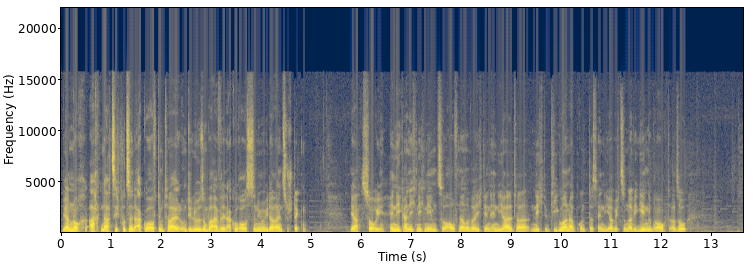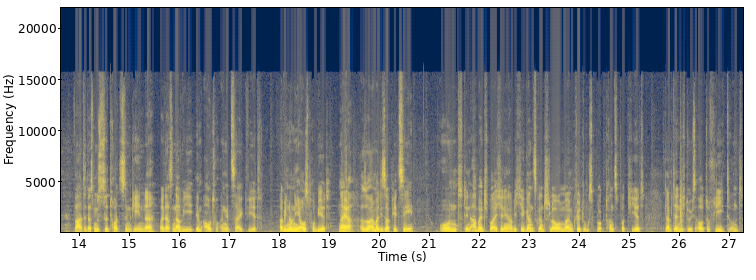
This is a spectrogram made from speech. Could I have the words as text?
Wir haben noch 88% Akku auf dem Teil und die Lösung war einfach den Akku rauszunehmen und wieder reinzustecken. Ja, sorry. Handy kann ich nicht nehmen zur Aufnahme, weil ich den Handyhalter nicht im Tiguan habe und das Handy habe ich zum Navigieren gebraucht. Also, warte, das müsste trotzdem gehen, ne? Weil das Navi im Auto angezeigt wird. Habe ich noch nicht ausprobiert. Naja, also einmal dieser PC und den Arbeitsspeicher, den habe ich hier ganz, ganz schlau in meinem Quittungsblock transportiert, damit er nicht durchs Auto fliegt. Und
